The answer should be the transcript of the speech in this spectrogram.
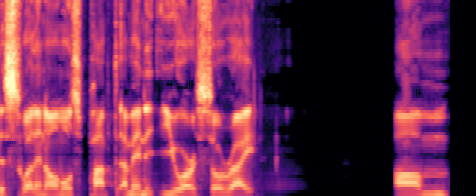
the swelling almost popped. I mean, you are so right. Um,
